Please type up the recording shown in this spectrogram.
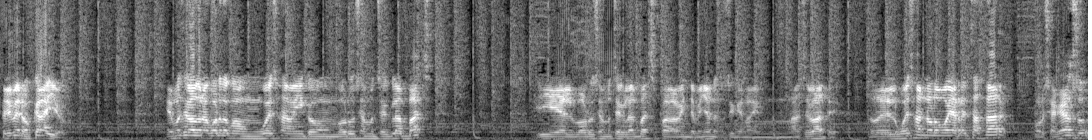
Primero, Cayo. Hemos llegado a un acuerdo con West Ham y con Borussia Mönchengladbach. Y el Borussia Mönchengladbach paga 20 millones, así que no hay más debate. Lo del West Ham no lo voy a rechazar, por si acaso.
